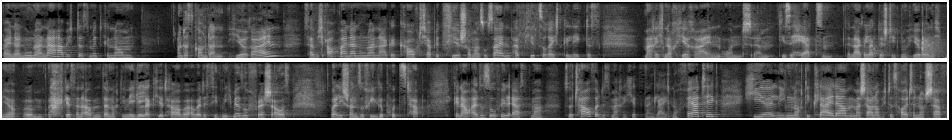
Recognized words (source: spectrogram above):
Bei Nanunana habe ich das mitgenommen. Und das kommt dann hier rein. Das habe ich auch bei Nanunana gekauft. Ich habe jetzt hier schon mal so Seidenpapier zurechtgelegt. Das mache ich noch hier rein und ähm, diese Herzen. Der Nagellack, der steht nur hier, weil ich mir ähm, gestern Abend dann noch die Nägel lackiert habe. Aber das sieht nicht mehr so fresh aus, weil ich schon so viel geputzt habe. Genau, also so viel erstmal zur Taufe. Das mache ich jetzt dann gleich noch fertig. Hier liegen noch die Kleider. Mal schauen, ob ich das heute noch schaffe,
